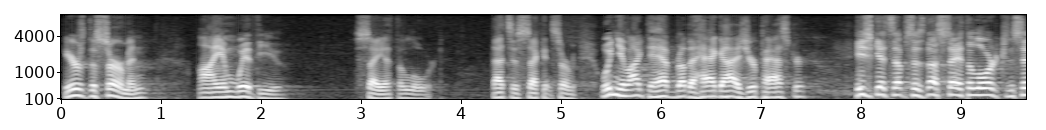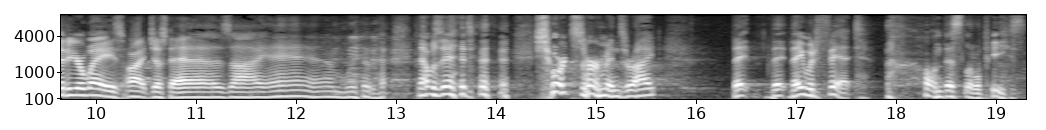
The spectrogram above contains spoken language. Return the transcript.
Here's the sermon I am with you, saith the Lord. That's his second sermon. Wouldn't you like to have Brother Haggai as your pastor? He just gets up and says, Thus saith the Lord, consider your ways. All right, just as I am. With... That was it. Short sermons, right? They, they, they would fit. on this little piece.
